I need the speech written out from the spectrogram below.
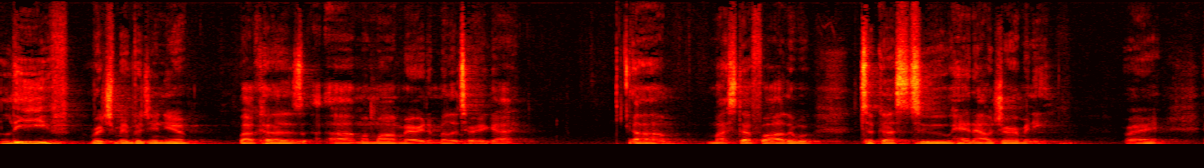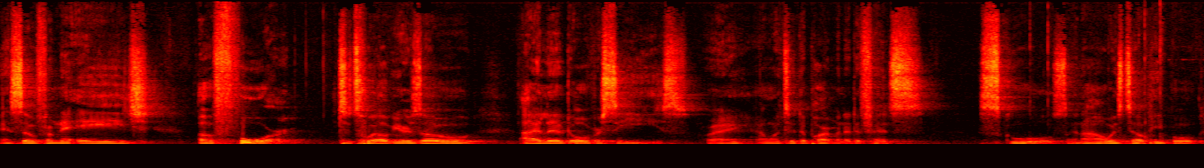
leave Richmond, Virginia because uh, my mom married a military guy. Um, my stepfather took us to Hanau, Germany, right? And so from the age of four to 12 years old, I lived overseas, right? I went to Department of Defense schools, and I always tell people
